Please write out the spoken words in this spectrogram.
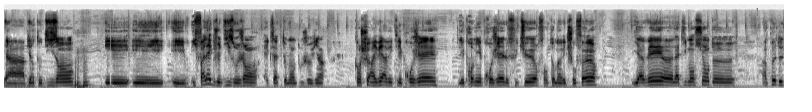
il y a bientôt 10 ans. Et, et- et il fallait que je dise aux gens exactement d'où je viens. Quand je suis arrivé avec les projets, les premiers projets, le futur, fantôme avec chauffeur, il y avait euh, la dimension de un peu de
